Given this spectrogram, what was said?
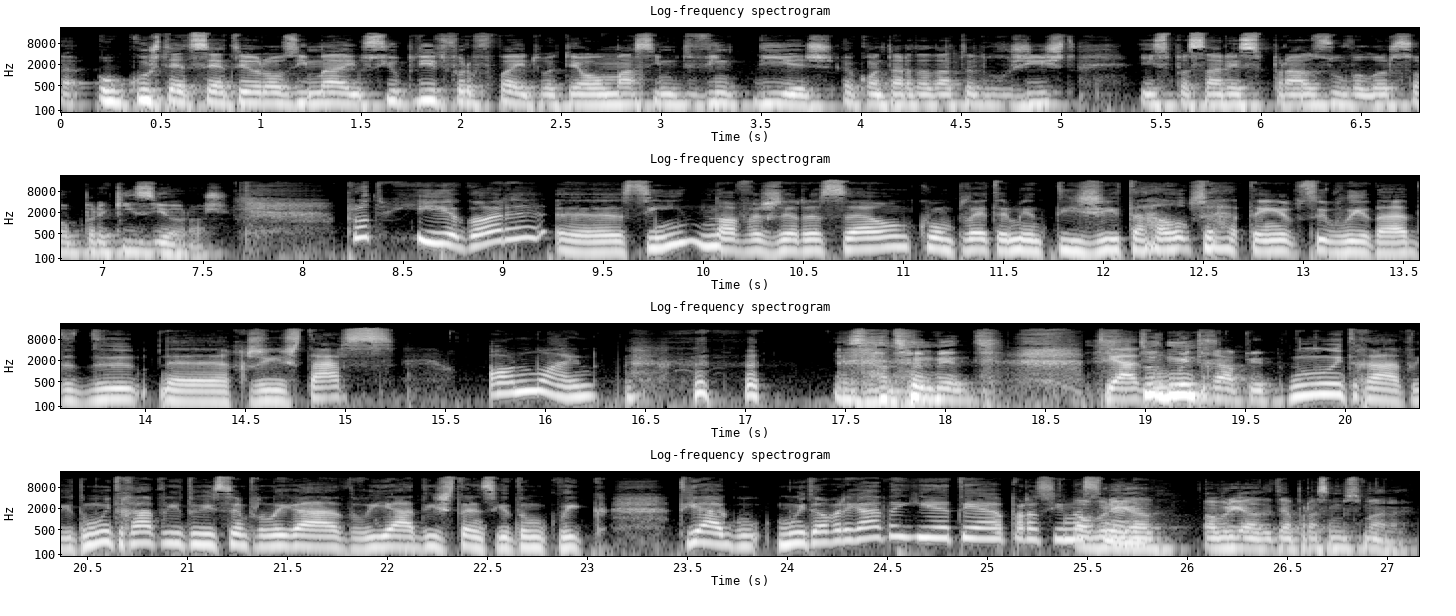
Eh, o custo é de 7,5 euros se o pedido for feito até ao máximo de 20 dias a contar da data do registro e se passar esse prazo o valor sobe para 15 euros. Pronto, e agora, eh, sim, nova geração, completamente digital, já tem a possibilidade de uh, registar-se online. Exatamente. Tiago, Tudo muito rápido. Muito rápido, muito rápido e sempre ligado e à distância de um clique. Tiago, muito obrigada e até à próxima Obrigado. semana. Obrigado, até à próxima semana.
